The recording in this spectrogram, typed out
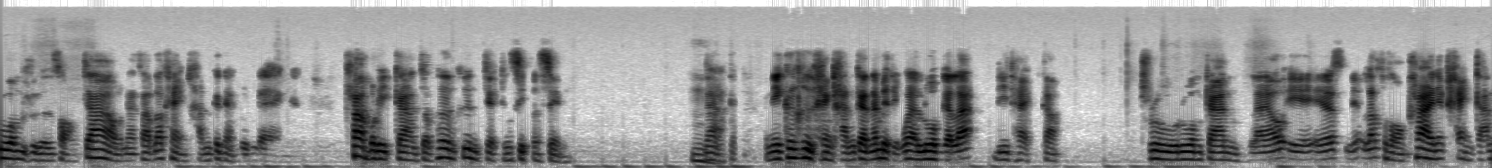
รวมเหลือสองเจ้านะครับ แล้วแข่งขันกันอย่างรุนแรงเนี่ยค่าบริการจะเพิ่มขึ้นเจ็ดถึงสิบเปอร์เซ็นต์อืมนะอันนี้ก็คือแข่งขันกันนะหมายถึงว่ารวมกันละ d t แทกับ True รวมกันแล้ว AS เนี่ยแล้วสองค่ายเนี่ยแข่งกัน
